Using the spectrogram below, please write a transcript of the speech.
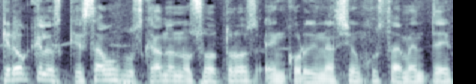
Creo que los que estamos buscando nosotros, en coordinación justamente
